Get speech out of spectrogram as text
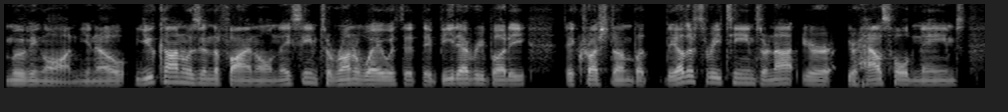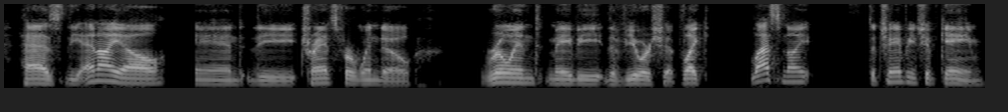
moving on? You know, UConn was in the final and they seemed to run away with it. They beat everybody, they crushed them, but the other three teams are not your your household names. Has the NIL and the transfer window ruined maybe the viewership? Like last night, the championship game,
